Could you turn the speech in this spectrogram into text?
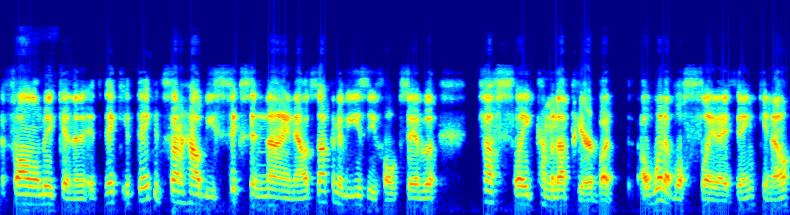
the following week, and if they if they could somehow be six and nine, now it's not going to be easy, folks. They have a tough slate coming up here, but a winnable slate, I think. You know,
